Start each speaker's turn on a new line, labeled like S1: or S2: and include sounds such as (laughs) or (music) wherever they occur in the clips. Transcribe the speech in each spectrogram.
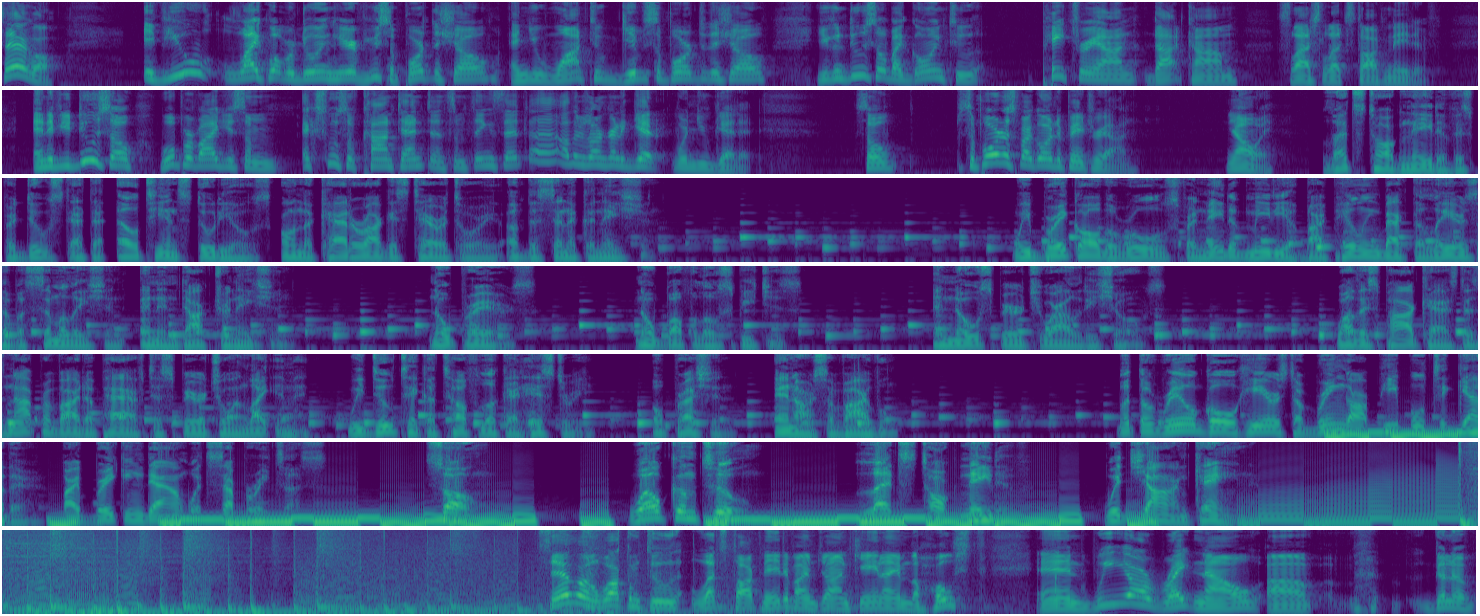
S1: Sego, if you like what we're doing here, if you support the show and you want to give support to the show, you can do so by going to patreon.com slash let's talk native. And if you do so, we'll provide you some exclusive content and some things that uh, others aren't going to get when you get it. So support us by going to Patreon. Yahweh.
S2: Let's Talk Native is produced at the LTN Studios on the Cattaraugus territory of the Seneca Nation. We break all the rules for Native media by peeling back the layers of assimilation and indoctrination. No prayers, no buffalo speeches, and no spirituality shows. While this podcast does not provide a path to spiritual enlightenment, we do take a tough look at history, oppression, and our survival. But the real goal here is to bring our people together by breaking down what separates us. So, welcome to Let's Talk Native with John Kane.
S1: Say hello and welcome to Let's Talk Native. I'm John Kane. I am the host, and we are right now uh, going to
